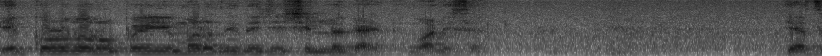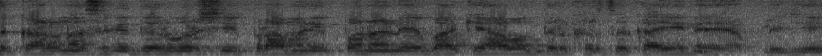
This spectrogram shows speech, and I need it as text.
एक करोड रुपये इमारत निधीचे शिल्लक आहेत वाणीसाहेब. याचं कारण असं की दरवर्षी प्रामाणिकपणाने बाकी अवांतर खर्च काही नाही. आपले जे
